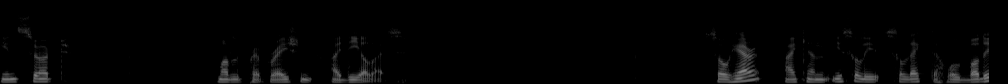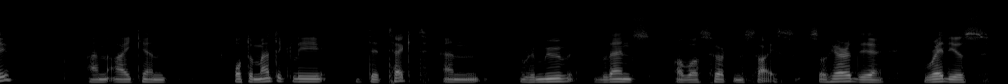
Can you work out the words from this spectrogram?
insert model preparation idealize. So here I can easily select the whole body and I can automatically detect and remove blends of a certain size. So here the radius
